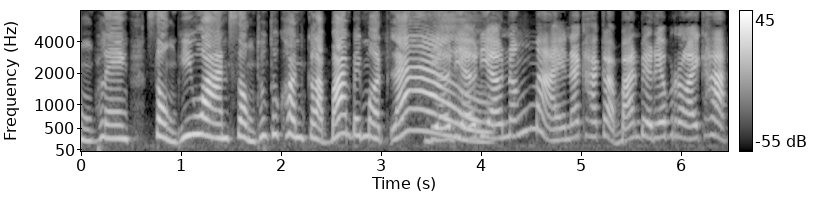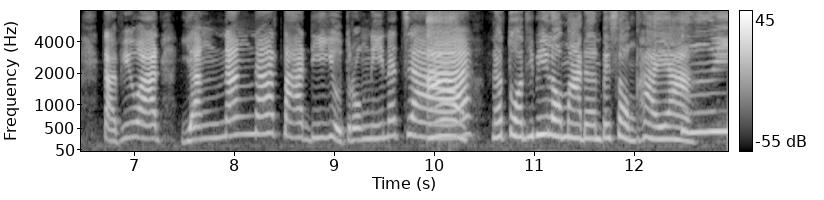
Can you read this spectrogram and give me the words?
ส่งเพลง ส่งพี่วานส่งทุก ๆ คนกลับบ้านไปหมดแล้วเดี๋ยวเดี๋ยวเดี๋ยวน้องหมายนะคะ กลับบ้านไปเรียบร้อยค่ะ แต่พี่วานยังนั่งหน้าตาดีอยู่ตรงนี้นะจ๊ะ แล้วตัวที่พี่เรามาเดินไปส่งใครอะเฮ้ย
